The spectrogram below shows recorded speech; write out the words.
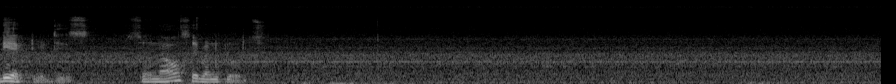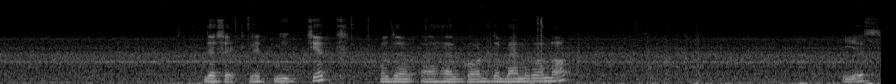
deactivate these so now save and close. That's it. Let me check whether I have got the banner or not. Yes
